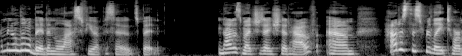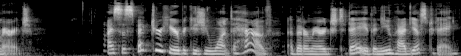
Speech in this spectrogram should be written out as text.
I mean, a little bit in the last few episodes, but not as much as I should have. Um, how does this relate to our marriage? I suspect you're here because you want to have a better marriage today than you had yesterday.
